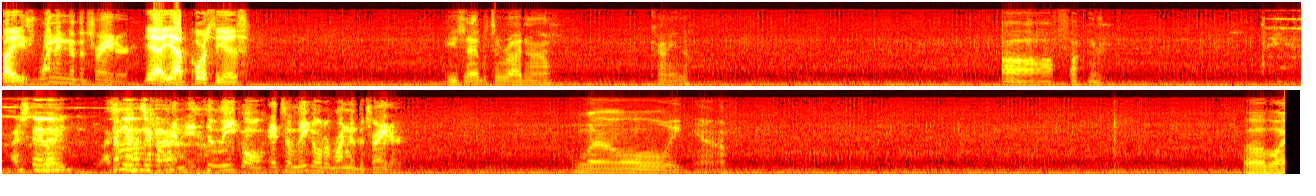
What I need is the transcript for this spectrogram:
right? He's running to the trader. Yeah, yeah, of course he is. He's able to right now. Kinda. Oh, fuck, me! I just gonna it's illegal. It's illegal to run to the trader. Well, yeah. Oh boy.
